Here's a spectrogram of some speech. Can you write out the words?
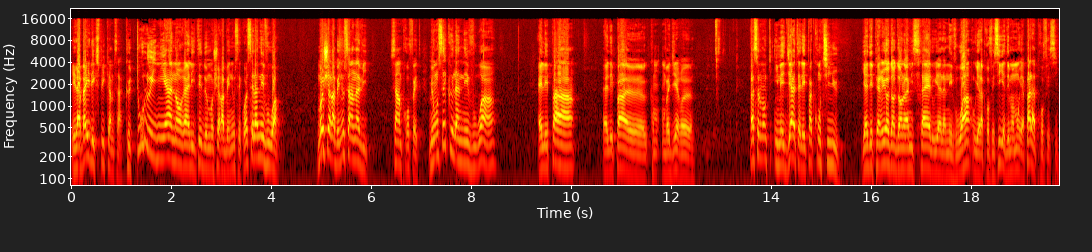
Et là-bas, il explique comme ça que tout le inyan en réalité de Moshe Rabbeinu, c'est quoi? C'est la névoie. Moshe Rabbeinu, c'est un avis, c'est un prophète. Mais on sait que la névoie, hein, elle n'est pas, elle est pas, euh, on va dire, euh, pas seulement immédiate, elle n'est pas continue. Il y a des périodes dans, l'âme Israël où il y a la névoie, où il y a la prophétie, il y a des moments où il n'y a pas la prophétie.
